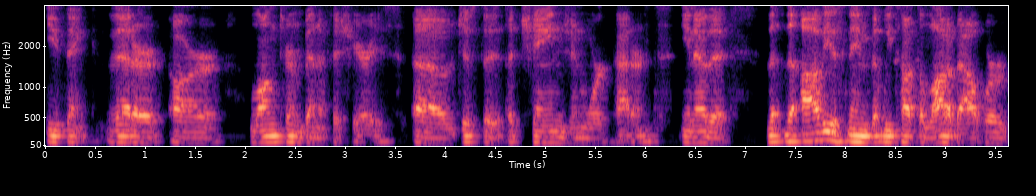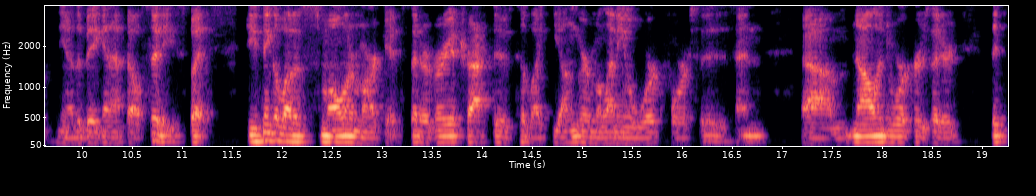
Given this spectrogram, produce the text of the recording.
you think that are are long term beneficiaries of just a, a change in work patterns? You know that the, the obvious names that we talked a lot about were you know the big NFL cities, but do you think a lot of smaller markets that are very attractive to like younger millennial workforces and um, knowledge workers that are that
